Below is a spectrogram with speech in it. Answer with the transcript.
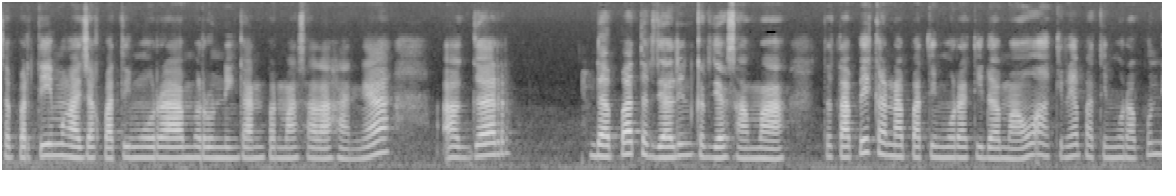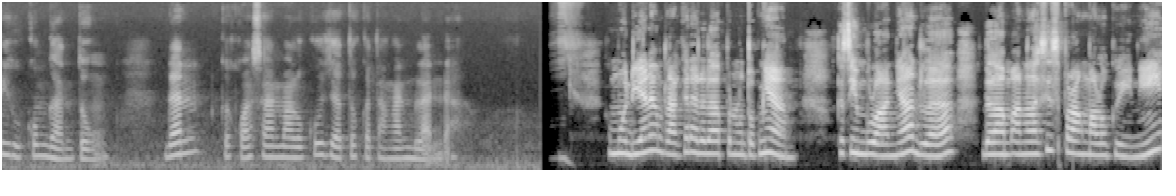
seperti mengajak Patimura merundingkan permasalahannya agar dapat terjalin kerjasama. Tetapi karena Patimura tidak mau, akhirnya Patimura pun dihukum gantung. Dan kekuasaan Maluku jatuh ke tangan Belanda. Kemudian yang terakhir adalah penutupnya. Kesimpulannya adalah dalam analisis perang Maluku ini,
